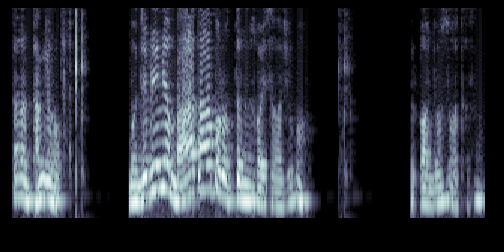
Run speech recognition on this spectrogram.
일단은 당겨놓고 먼저 밀면 마답으로 뜨는 수가 있어가지고 별로 안 좋은 수 같아서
